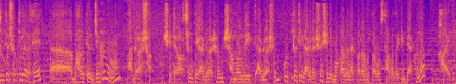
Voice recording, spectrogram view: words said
কিন্তু সত্যিকার অর্থে ভারতের যে কোনো আগ্রাসন, সেটা অর্থনৈতিক আগ্রাসন, সামরিক আগ্রাসন, কূটনৈতিক আগ্রাসন, সেটি মোকাবেলা করার মতো অবস্থা আমাদের কিন্তু এখনও হয়নি।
